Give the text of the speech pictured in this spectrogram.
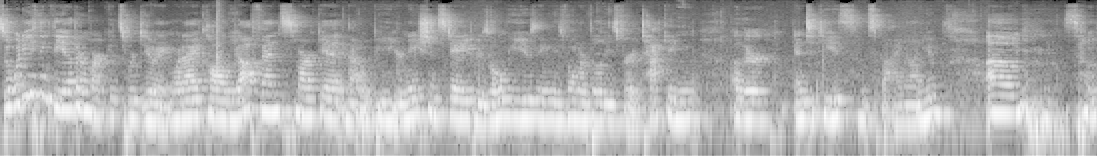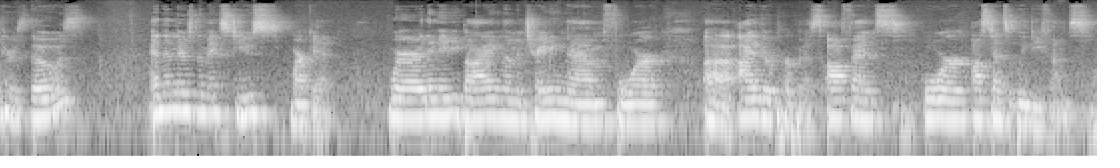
So what do you think the other markets were doing? What I call the offense market, and that would be your nation state who's only using these vulnerabilities for attacking other entities and spying on you. Um, so there's those. And then there's the mixed use market, where they may be buying them and trading them for uh, either purpose, offense or ostensibly defense.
